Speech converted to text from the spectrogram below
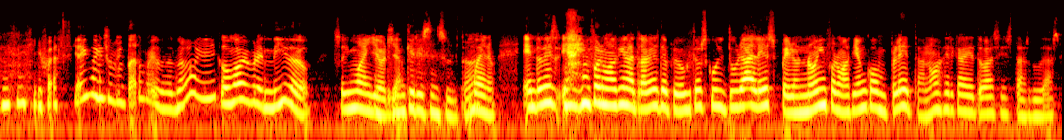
iba a, a insultar, pero no, ¿cómo he aprendido? Soy mayor quién quieres insultar? Bueno, entonces hay información a través de productos culturales, pero no información completa, ¿no? Acerca de todas estas dudas.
